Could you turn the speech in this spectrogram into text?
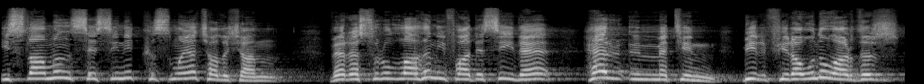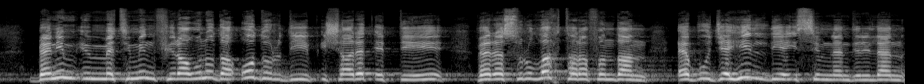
İslam'ın sesini kısmaya çalışan ve Resulullah'ın ifadesiyle her ümmetin bir firavunu vardır. Benim ümmetimin firavunu da odur deyip işaret ettiği ve Resulullah tarafından Ebu Cehil diye isimlendirilen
